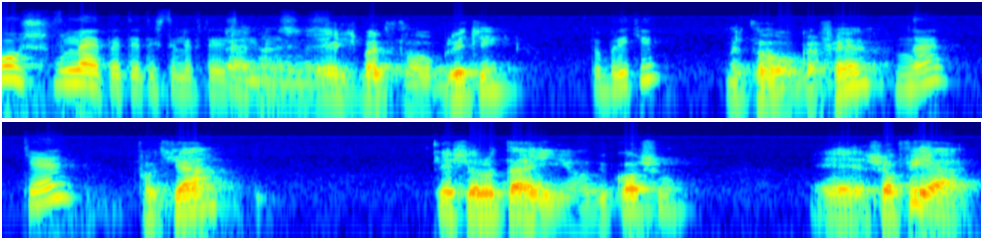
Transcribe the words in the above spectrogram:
πώς βλέπετε τις τελευταίες Ένα, κινήσεις. είναι. Έχεις πάρει το μπρίκι Τον Πρίκη, με το καφέ, ναι, και; Φωτιά και σε ρωτάει ο δικός σου ε, Σοφία,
